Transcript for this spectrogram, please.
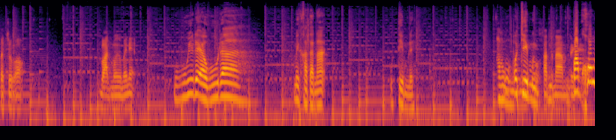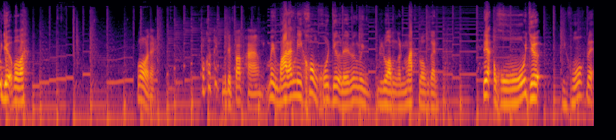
กระจกออกบาดมือไหมเนี่ยโอ้ยได้อาวุธอะไม่คาตานะอู้เต็มเลยเอ้าโอ้เจมึง ขัดนามได้ปรับข้องเยอะปะวะว่าไงปกติกูได้ปรับหาง แม่งบาร์ลังนี่ข้องโคตรเยอะเลยแม่งแม่งรวมกันมัดรวมกัน เนี่ยโอ้โหเยอะมีโฮกด้วย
